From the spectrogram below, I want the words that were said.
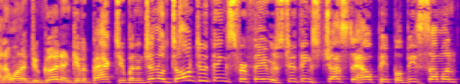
and I want to do good and give it back to you. But in general, don't do things for favors. Do things just to help people. Be someone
